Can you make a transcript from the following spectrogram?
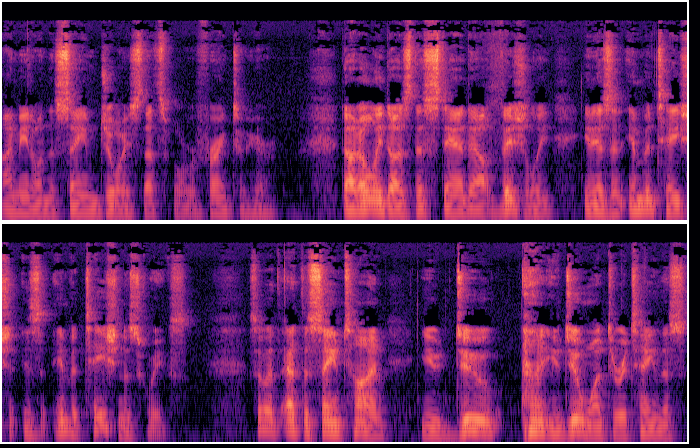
I mean on the same joist. That's what we're referring to here. Not only does this stand out visually, it is an invitation is an invitation to squeaks. So at, at the same time, you do you do want to retain this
